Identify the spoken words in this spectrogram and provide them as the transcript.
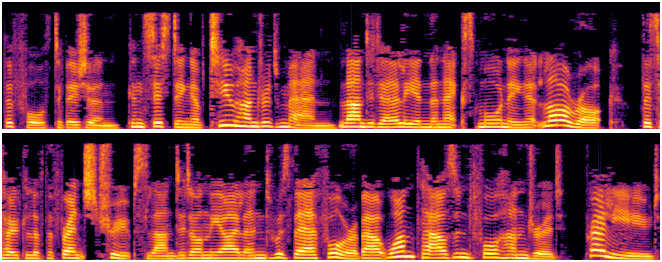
The 4th Division, consisting of 200 men, landed early in the next morning at La Roque. The total of the French troops landed on the island was therefore about 1,400. Prelude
